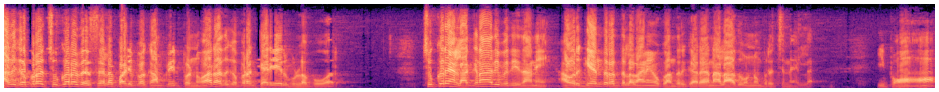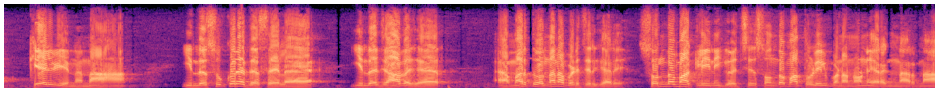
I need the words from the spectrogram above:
அதுக்கப்புறம் சுக்கர தசையில் படிப்பை கம்ப்ளீட் பண்ணுவார். அதுக்கப்புறம் கரியருக்குள்ளே போவார். சுக்கிரன் லக்னாதிபதி தானே. அவர் கேந்திரத்துல தானே உட்காந்துருக்காரு அதனால அது ஒன்றும் பிரச்சனை இல்லை. இப்போ கேள்வி என்னன்னா இந்த சுக்கர திசையில் இந்த ஜாதகர் மருத்துவம் தானே படிச்சிருக்காரு. சொந்தமா கிளினிக் வச்சு சொந்தமா தொழில் பண்ணணும்னு இறங்கினார்னா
